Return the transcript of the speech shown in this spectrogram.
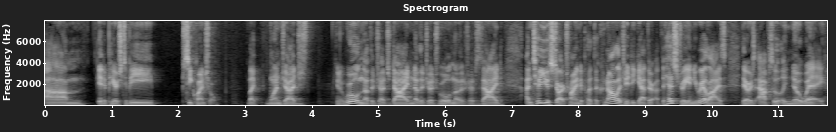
um, it appears to be sequential. Like one judge you know, ruled, another judge died, another judge ruled, another judge died, until you start trying to put the chronology together of the history and you realize there is absolutely no way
